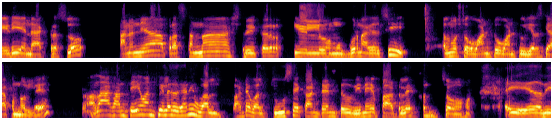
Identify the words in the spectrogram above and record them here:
ఏడి అండ్ యాక్ట్రెస్లో అనన్య ప్రసన్న శ్రీకర్ వీళ్ళు ముగ్గురు నాకు తెలిసి ఆల్మోస్ట్ ఒక one two one two years gap ఉన్న వాళ్ళే నాకు అంతేం అనిపించలేదు కానీ వాళ్ళు అంటే వాళ్ళు చూసే కంటెంట్ వినే పాటలే కొంచెం. అది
